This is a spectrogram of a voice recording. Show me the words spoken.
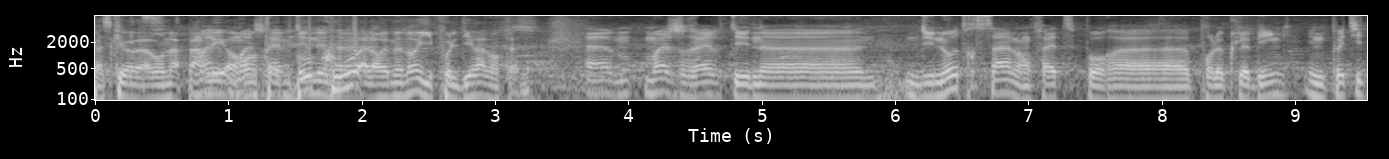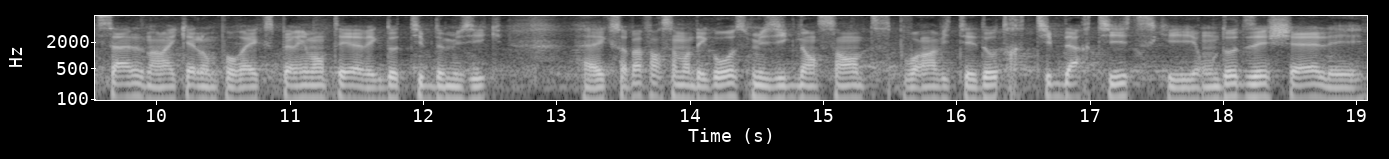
Parce qu'on a parlé en antenne beaucoup, alors maintenant il faut le dire à l'antenne. moi je rêve d'une d'une autre salle en fait pour, pour le clubbing, une petite salle dans laquelle on pourrait expérimenter avec d'autres types de musique. Euh, que ce soit pas forcément des grosses musiques dansantes, pouvoir inviter d'autres types d'artistes qui ont d'autres échelles et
